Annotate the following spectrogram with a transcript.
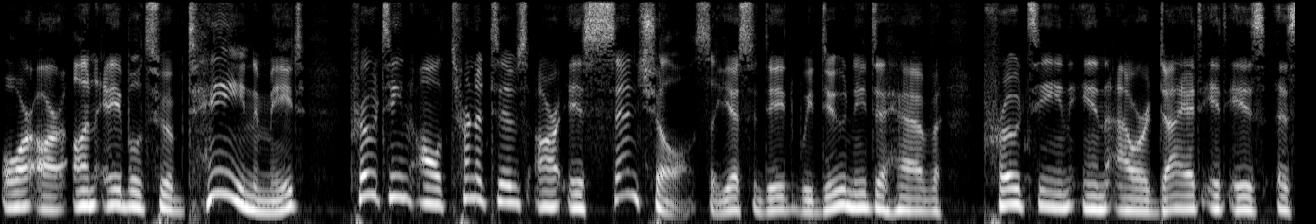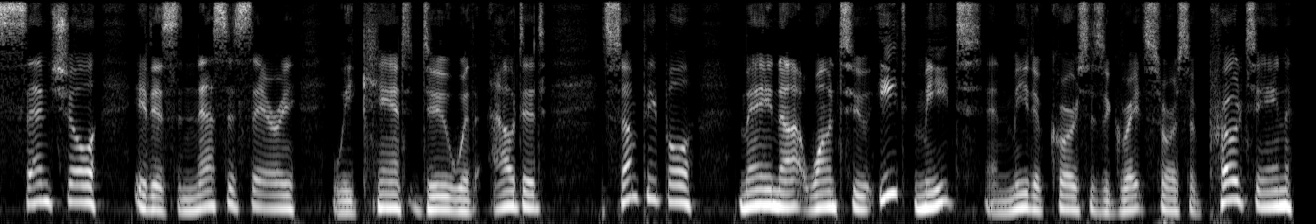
or are unable to obtain meat, protein alternatives are essential. So, yes, indeed, we do need to have protein in our diet. It is essential, it is necessary. We can't do without it. Some people may not want to eat meat, and meat, of course, is a great source of protein.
